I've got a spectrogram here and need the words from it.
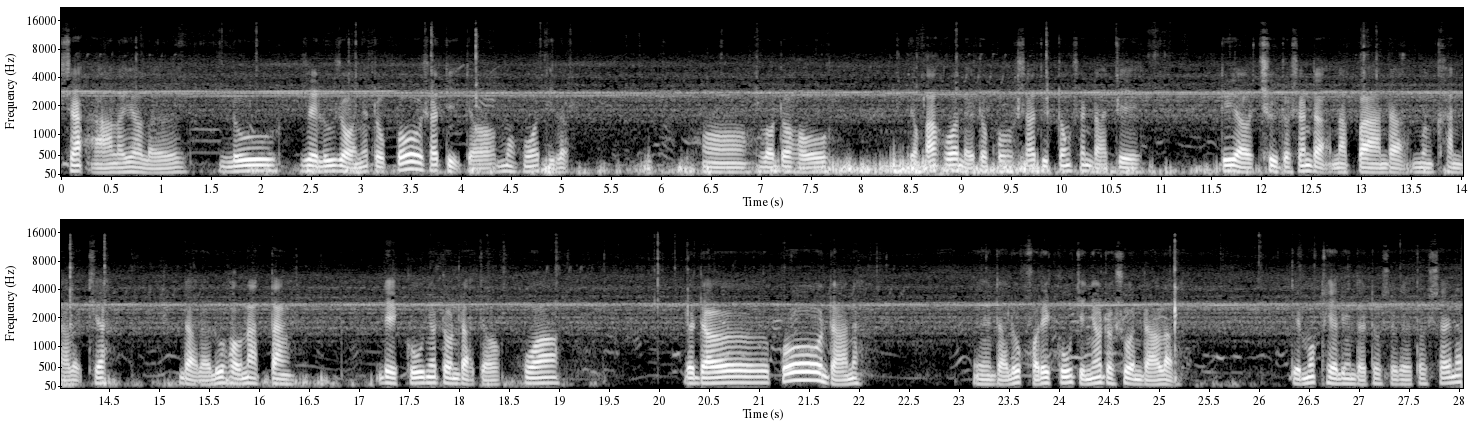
sát à là do là lú dê lú giò nhá tổ bố sát tỷ cho mua hoa tỷ là à lo cho hộ cho phá hoa nữa cho bố sát tỷ trong sân đá chê tí ở chữ cho sân đá nạp bàn đá mừng khăn đá lợi kia đá là lú hậu nạp tăng để cứu nhá tròn đá cho hoa đỡ đỡ bố đã nữa đã lúc khỏi đi cứu chỉ nhớ cho xuân đã lại để móc theo lên để tôi sẽ để tôi sai nó.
